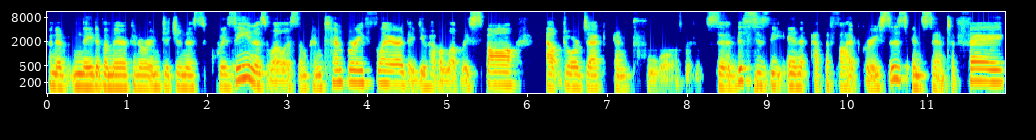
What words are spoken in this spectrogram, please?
kind of Native American or indigenous cuisine, as well as some contemporary flair. They do have a lovely spa outdoor deck, and pool. So this is the inn at the Five Graces in Santa Fe.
